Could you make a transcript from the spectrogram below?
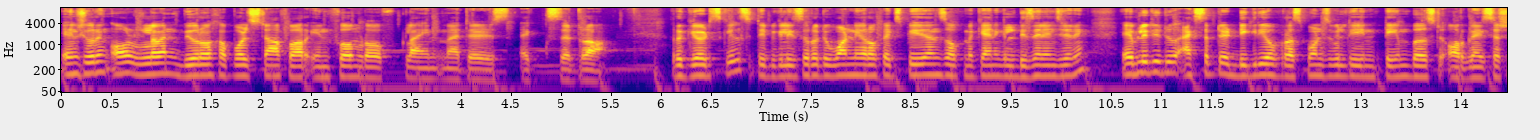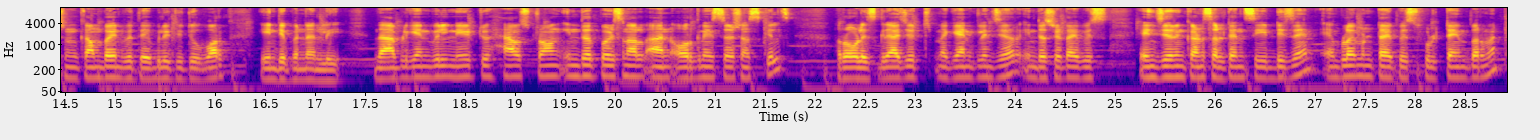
ensuring all relevant Buro Happold staff are informed of client matters, etc. Required skills typically 0 to 1 year of experience of mechanical design engineering, ability to accept a degree of responsibility in team based organization combined with the ability to work independently. The applicant will need to have strong interpersonal and organization skills Role is graduate mechanical engineer. Industry type is engineering consultancy design. Employment type is full time permanent.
